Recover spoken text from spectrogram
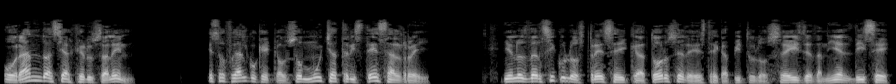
orando hacia Jerusalén. Eso fue algo que causó mucha tristeza al rey. Y en los versículos trece y catorce de este capítulo seis de Daniel dice,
